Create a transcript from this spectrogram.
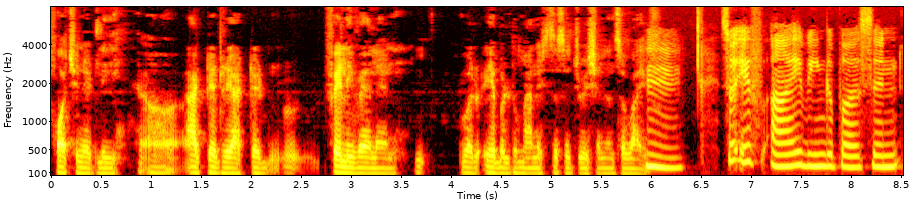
fortunately uh, acted reacted fairly well and were able to manage the situation and survive Hmm. So, if I, being a person,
